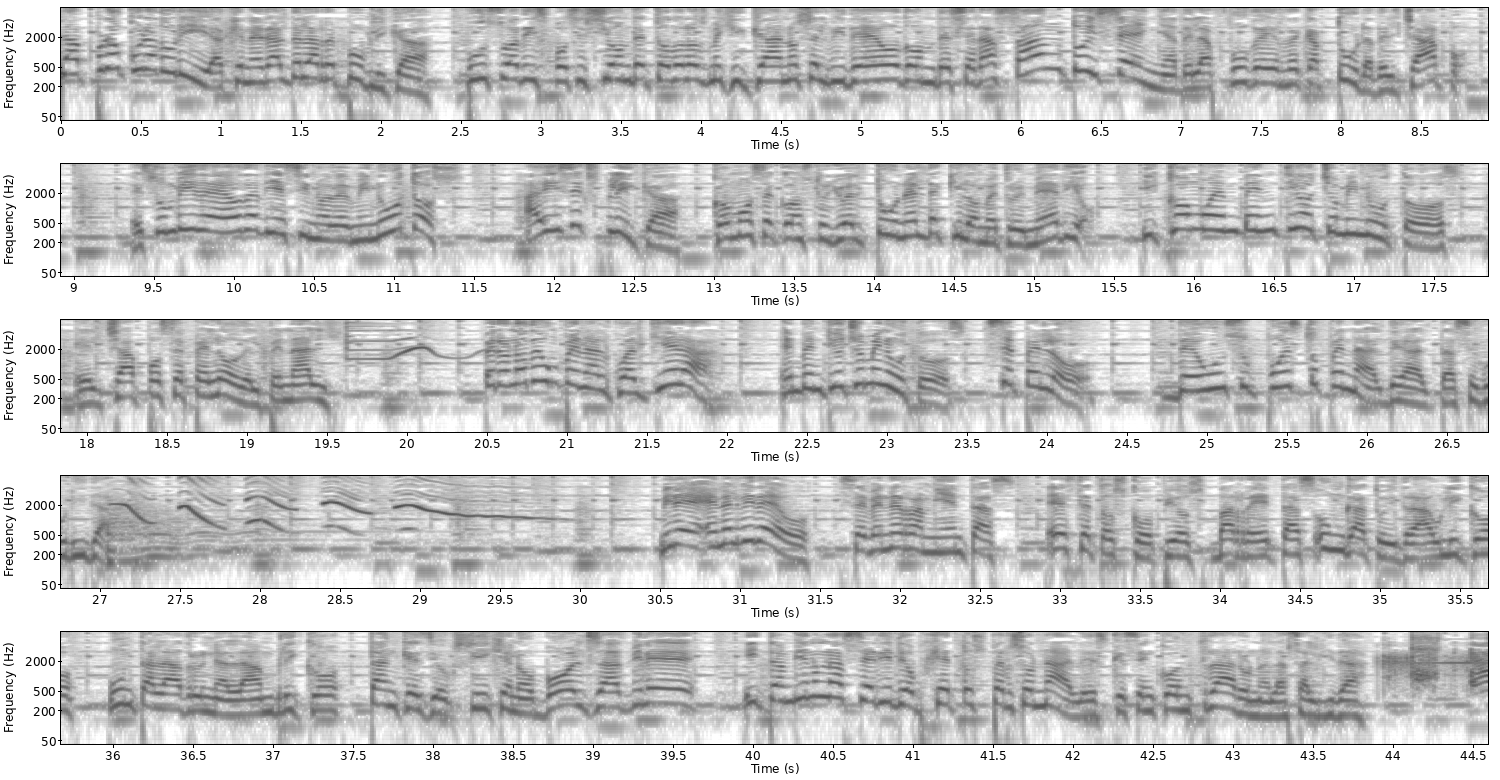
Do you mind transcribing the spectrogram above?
La Procuraduría General de la República puso a disposición de todos los mexicanos el video donde será santo y seña de la fuga y recaptura del Chapo. Es un video de 19 minutos. Ahí se explica cómo se construyó el túnel de kilómetro y medio y cómo en 28 minutos el Chapo se peló del penal. Pero no de un penal cualquiera. En 28 minutos se peló de un supuesto penal de alta seguridad. Mire, en el video se ven herramientas, estetoscopios, barretas, un gato hidráulico, un taladro inalámbrico, tanques de oxígeno, bolsas, mire, y también una serie de objetos personales que se encontraron a la salida.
